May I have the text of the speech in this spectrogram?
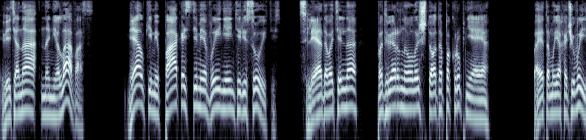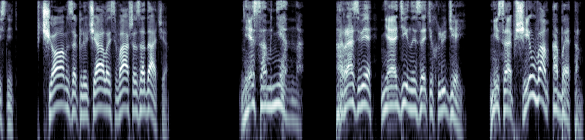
Ведь она наняла вас. Мелкими пакостями вы не интересуетесь. Следовательно, подвернулось что-то покрупнее. Поэтому я хочу выяснить, в чем заключалась ваша задача. Несомненно. А разве ни один из этих людей не сообщил вам об этом?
